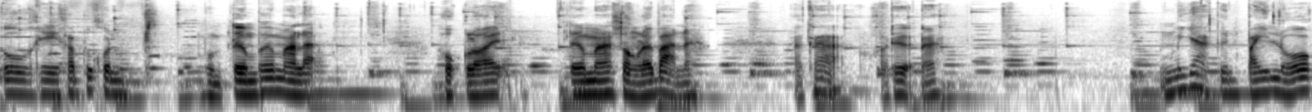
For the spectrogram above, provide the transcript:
โอเคครับทุกคน ผมเติมเพิ่มมาละหกร้อยเติมมาสองร้อยบาทนะแล้วก็ขอเถอะนะ มันไม่ยากเกินไปหรอก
